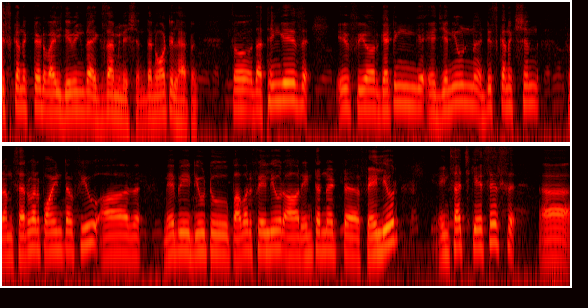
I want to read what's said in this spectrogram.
disconnected while giving the examination then what will happen? So the thing is if you are getting a genuine disconnection from server point of view or maybe due to power failure or internet uh, failure. In such cases uh,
